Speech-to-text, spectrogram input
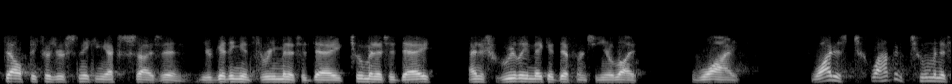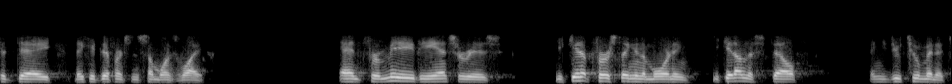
stealth because you're sneaking exercise in. You're getting in three minutes a day, two minutes a day, and it's really make a difference in your life. Why? Why does how can two minutes a day make a difference in someone's life? And for me, the answer is you get up first thing in the morning, you get on the stealth, and you do two minutes.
